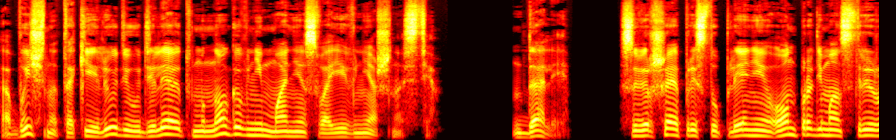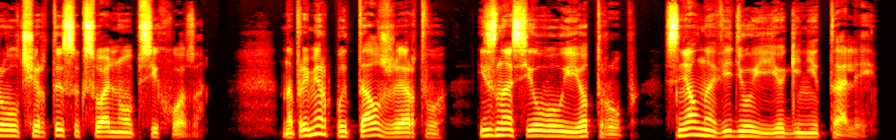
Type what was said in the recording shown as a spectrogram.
Обычно такие люди уделяют много внимания своей внешности. Далее. Совершая преступление, он продемонстрировал черты сексуального психоза. Например, пытал жертву, изнасиловал ее труп, снял на видео ее гениталии.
